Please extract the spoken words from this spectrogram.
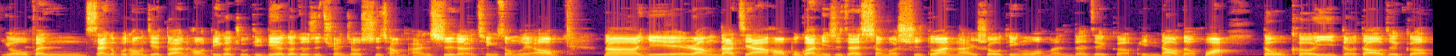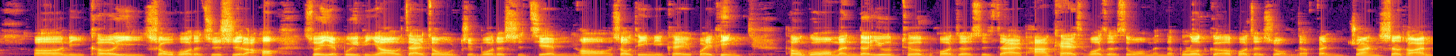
有分三个不同阶段，哈，第一个主题，第二个就是全球市场盘势的轻松聊。那也让大家，哈，不管你是在什么时段来收听我们的这个频道的话，都可以得到这个。呃，你可以收获的知识了哈，所以也不一定要在中午直播的时间哈收听，你可以回听，透过我们的 YouTube 或者是在 Podcast 或者是我们的部落格或者是我们的粉专社团，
